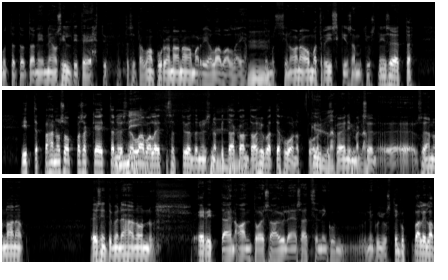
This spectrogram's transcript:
mutta tota, niin ne on silti tehty, että sitä vaan puranaa naamaria lavalle ja mm. siinä on aina omat riskinsä, mutta just niin se, että itsepähän on soppansa keittänyt ja sinne niin. lavalle itsensä työntänyt, niin siinä mm. pitää kantaa hyvät ja huonot puolet, kyllä, koska enimmäkseen kyllä. sehän on aina, esiintyminenhän on erittäin antoisaa yleensä, että se niin kuin, niin kuin just niin kuin välillä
